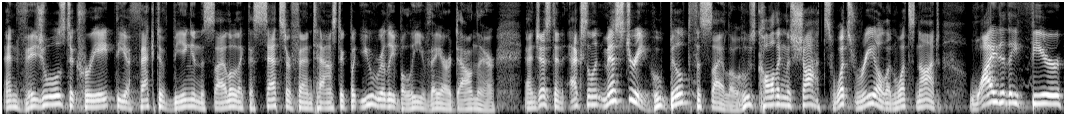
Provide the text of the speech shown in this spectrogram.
and visuals to create the effect of being in the silo. Like the sets are fantastic, but you really believe they are down there. And just an excellent mystery. Who built the silo? Who's calling the shots? What's real and what's not? Why do they fear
